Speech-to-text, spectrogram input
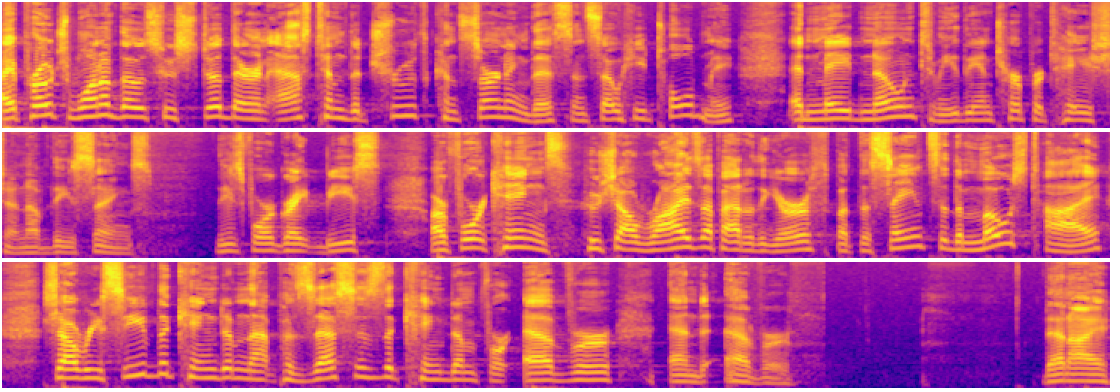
I approached one of those who stood there and asked him the truth concerning this, and so he told me and made known to me the interpretation of these things. These four great beasts are four kings who shall rise up out of the earth, but the saints of the Most High shall receive the kingdom that possesses the kingdom forever and ever. Then I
